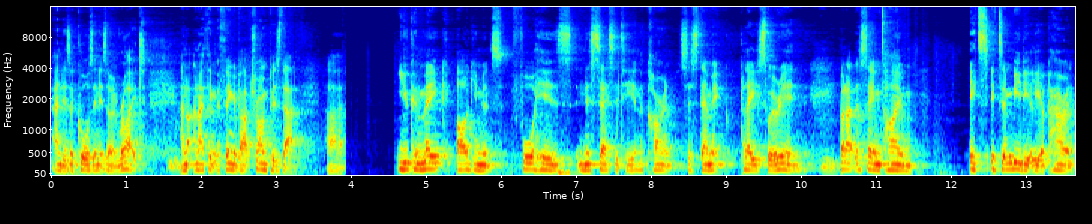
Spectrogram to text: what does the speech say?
and is a cause in his own right. And, and I think the thing about Trump is that uh, you can make arguments for his necessity in the current systemic place we're in, mm. but at the same time, it's, it's immediately apparent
